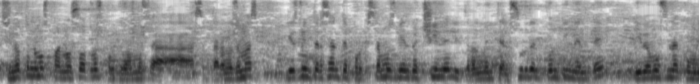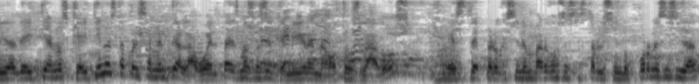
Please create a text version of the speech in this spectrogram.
si no tenemos para nosotros, porque vamos a, aceptar a los demás. Y es interesante porque estamos viendo Chile literalmente al sur del continente y vemos una comunidad de haitianos que Haití no está precisamente a la vuelta, es más fácil que migren a otros lados, este, pero que sin embargo se está estableciendo por necesidad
